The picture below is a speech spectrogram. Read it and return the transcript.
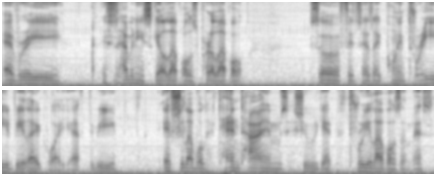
every, this is how many skill levels per level. So if it says like 0.3, it'd be like what you have to be. If she leveled 10 times, she would get three levels in this.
